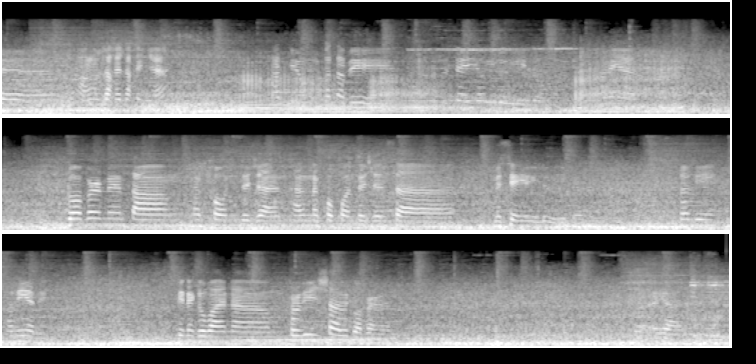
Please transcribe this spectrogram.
And ang laki-laki niya. At yung katabi, Museo Iloilo. Ano yan? Government ang nagpondo dyan, ang nagpoponto dyan sa Museo Iloilo. Actually, ano yan eh? Pinagawa ng provincial government. So, ayan.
